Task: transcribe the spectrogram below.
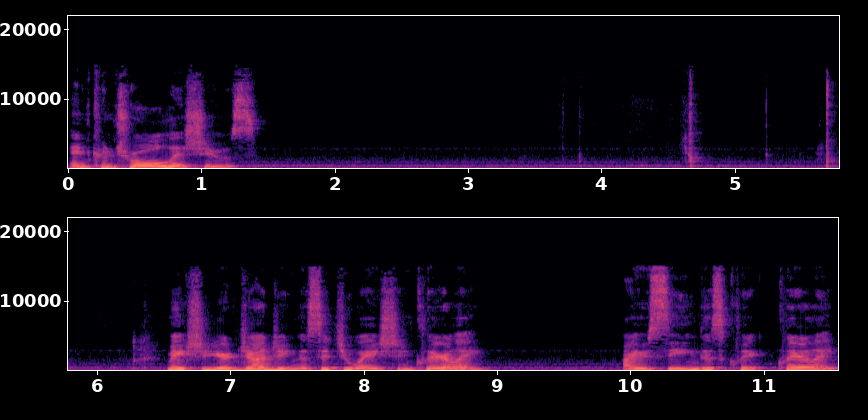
and control issues. Make sure you're judging the situation clearly. Are you seeing this cle- clearly?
